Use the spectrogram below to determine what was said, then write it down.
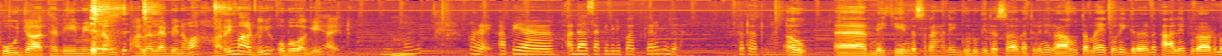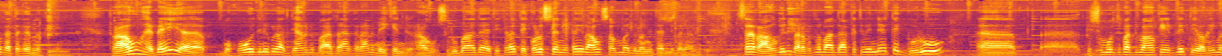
පූජා තැබීමෙන් නම් පල ලැබෙනවා හරිම අඩුයි ඔබ වගේ අයට. හොඳයි අපි අදහසක් ඉදිරිපත් කරමුද තොටත්ම ඔව් මේ කේන්ද්‍ර සරහනේ ගුරුගේ දසා ගත වෙන රාහු තමයි එතකොට ඉගෙන කාලය පුරාවටම ගත කරලා තියෙන්නේ. රාහු හැබැයි බොහෝ දිනකට අධ්‍යාපන බාධා කරන්න මේකෙන් රාහු සුළු බාධා ඇති කරලා 11 වෙනිටයි රාහු සම්බන්ධ මම හිතන්නේ බලන්න. නිසා රාහුගෙන් බරපතල බාධාක් ඇති වෙන්නේ නැත්තේ ගුරු කිෂ්මූර්ති ප්‍රතිභාව කේන්ද්‍රෙත් ඒ වගේම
